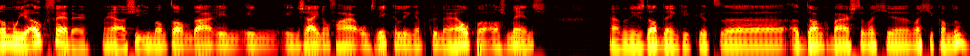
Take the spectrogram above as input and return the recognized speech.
dan moet je ook verder. Nou ja, als je iemand dan daarin in, in zijn of haar ontwikkeling hebt kunnen helpen als mens, ja, dan is dat denk ik het, uh, het dankbaarste wat je, wat je kan doen. Uh,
